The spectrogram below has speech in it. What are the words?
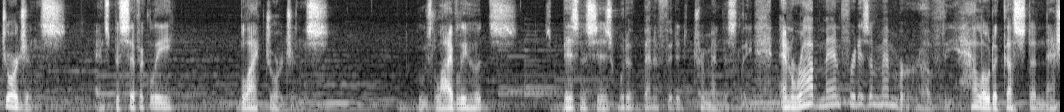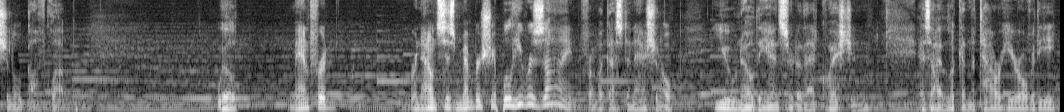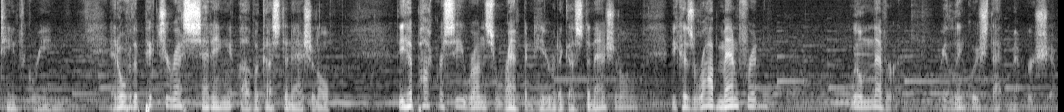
Georgians, and specifically black Georgians, whose livelihoods, businesses would have benefited tremendously. And Rob Manfred is a member of the hallowed Augusta National Golf Club. Will Manfred renounce his membership? Will he resign from Augusta National? You know the answer to that question. As I look in the tower here over the 18th green and over the picturesque setting of Augusta National, the hypocrisy runs rampant here at Augusta National because Rob Manfred will never relinquish that membership.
